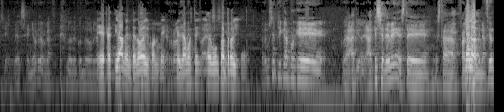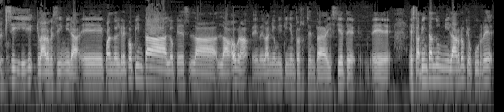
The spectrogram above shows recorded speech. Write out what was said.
Sí, del señor de Orgaz, no del conde de Orgaz. Efectivamente, no del conde, que ya hemos tenido algún control. ¿Podemos explicar por qué ¿A qué, se debe este, esta falsa denominación? De... Sí, claro que sí. Mira, eh, cuando el Greco pinta lo que es la, obra en el año 1587, eh, está pintando un milagro que ocurre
